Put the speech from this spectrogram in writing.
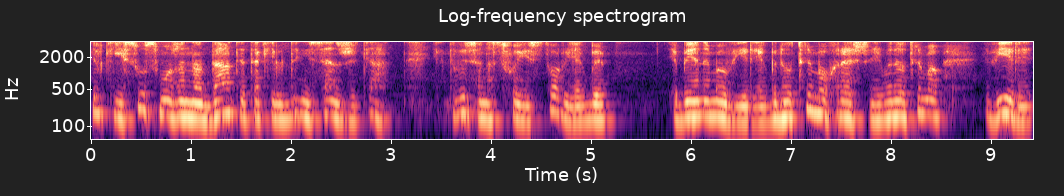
Тільки Ісус може надати такій людині сенс життя. Як дивився на свою історію, якби, якби я не мав віри, якби не отримав хрещення, якби не отримав віри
